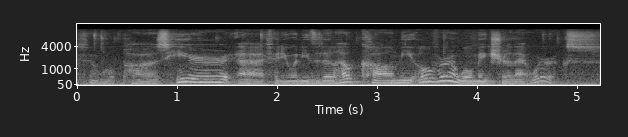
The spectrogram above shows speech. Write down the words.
So we'll pause here. Uh, if anyone needs a little help, call me over and we'll make sure that works.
